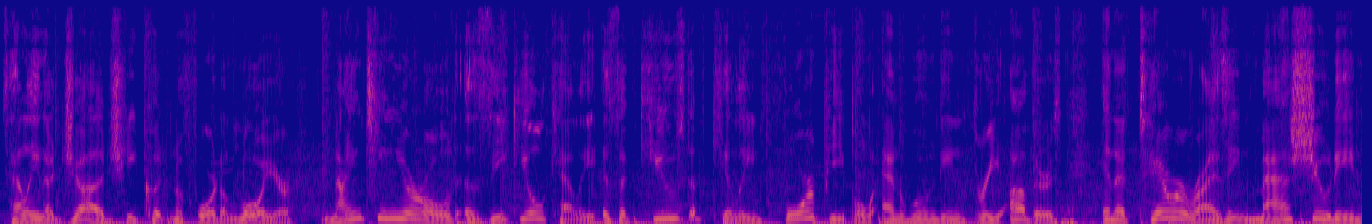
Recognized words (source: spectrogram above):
Telling a judge he couldn't afford a lawyer, 19 year old Ezekiel Kelly is accused of killing four people and wounding three others in a terrorizing mass shooting,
